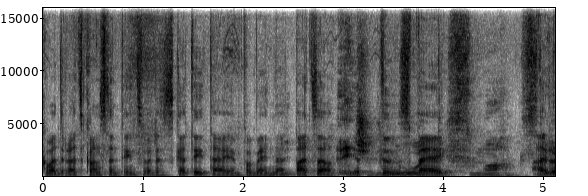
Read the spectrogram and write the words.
kvadrāts Konstantīns var skatītājiem pamēģināt pacelt? Ja tu spēj ar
